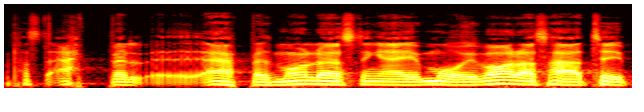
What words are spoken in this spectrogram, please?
Fast Apple, Apples mållösning är ju, må ju vara så här typ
